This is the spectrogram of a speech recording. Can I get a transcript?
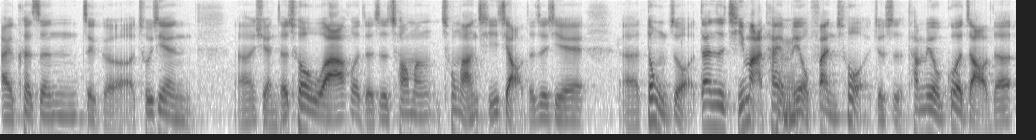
埃克森这个出现呃选择错误啊，或者是匆忙匆忙起脚的这些呃动作，但是起码他也没有犯错，就是他没有过早的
